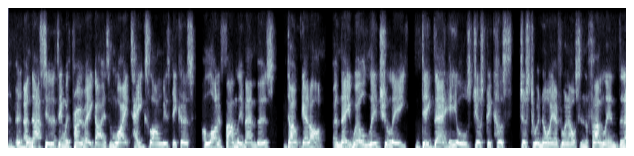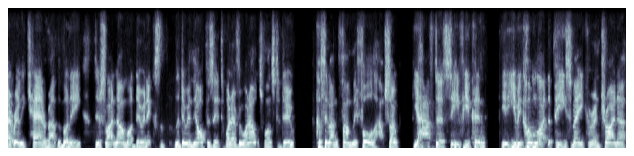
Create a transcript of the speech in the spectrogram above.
Mm-hmm. And that's the other thing with probate guys and why it takes long is because a lot of family members don't get on and they mm-hmm. will literally dig their heels just because just to annoy everyone else in the family and they don't really care about the money they're just like no i'm not doing it because they're doing the opposite to what everyone else wants to do because they've had a family fallout so you have to see if you can you, you become like the peacemaker and trying to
